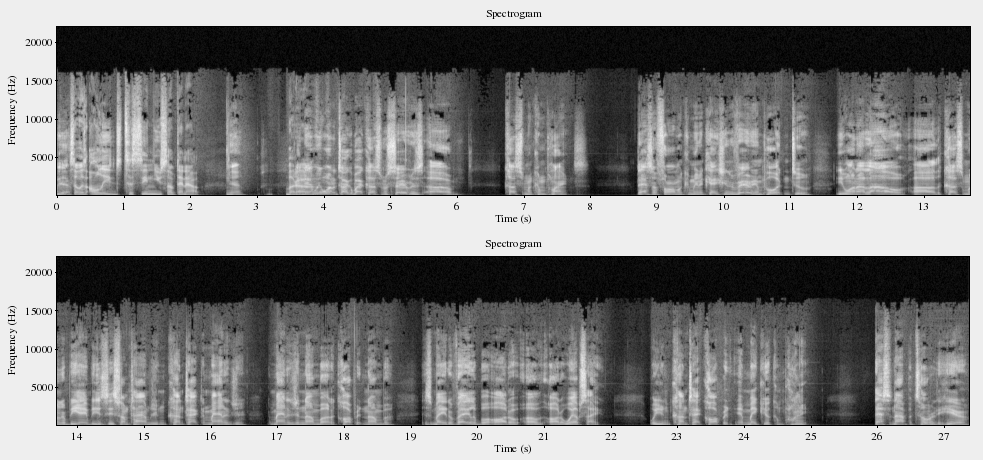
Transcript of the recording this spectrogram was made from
Yeah. So it's only to send you something out. yeah. But Then uh, we want to talk about customer service, um, customer complaints. That's a form of communication. It's very important too. You want to allow uh, the customer to be able. You see, sometimes you can contact the manager. The manager number, the corporate number is made available, or the or, or the website where you can contact corporate and make your complaint. That's an opportunity here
